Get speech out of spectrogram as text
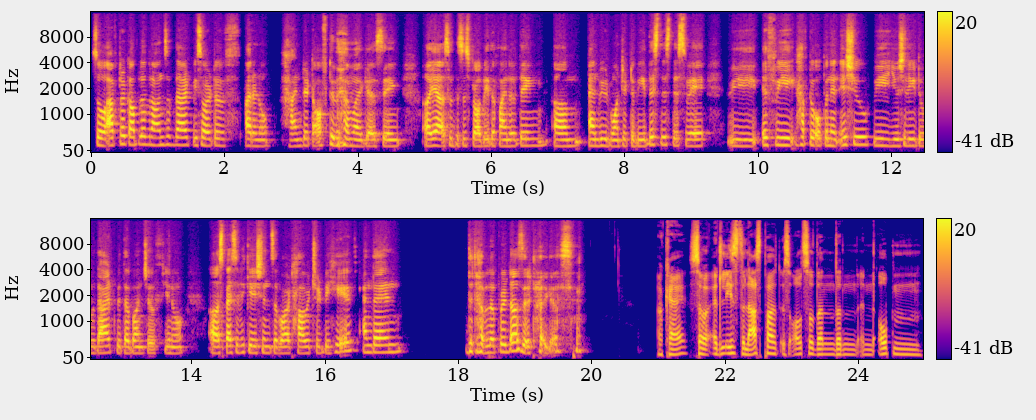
So after a couple of rounds of that, we sort of, I don't know, hand it off to them, I guess, saying, uh, yeah, so this is probably the final thing. Um, and we would want it to be this, this, this way. We, if we have to open an issue, we usually do that with a bunch of, you know, uh, specifications about how it should behave. And then the developer does it, I guess. Okay, so at least the last part is also then then an open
